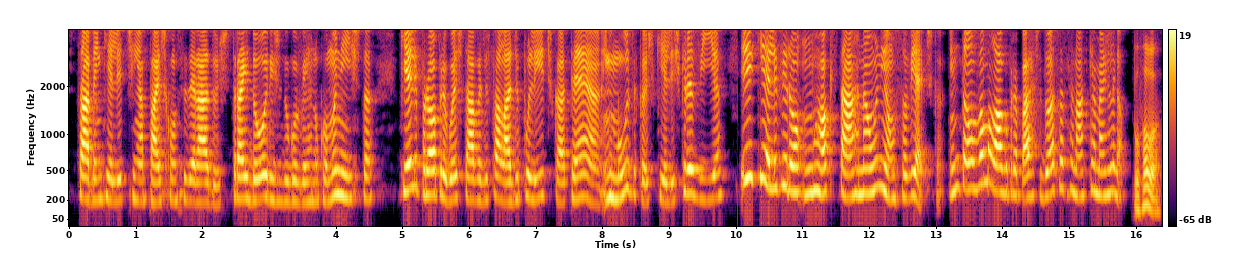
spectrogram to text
sabem que ele tinha pais considerados traidores do governo comunista, que ele próprio gostava de falar de política até em músicas que ele escrevia e que ele virou um rockstar na União Soviética. Então vamos logo para a parte do assassinato que é mais legal. Por favor.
